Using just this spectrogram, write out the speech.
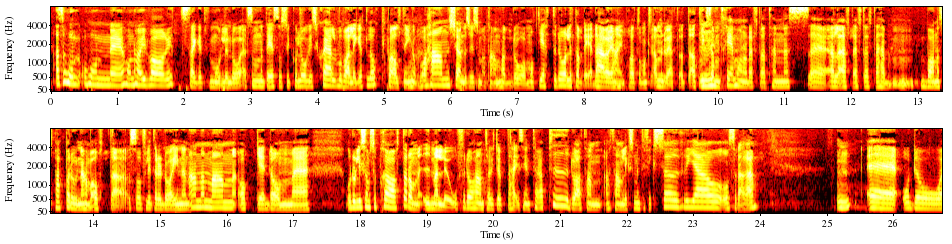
alltså hon, hon, eh, hon har ju varit säkert förmodligen då, eftersom hon inte är så psykologisk själv och bara lägger ett lock på allting. Och han kändes ju som att han hade då mått jättedåligt av det. Det här har ju han ju pratat om också. Ja men du vet att, att liksom mm. tre månader efter att hennes, eh, eller efter, efter, efter det här barnets pappa dog när han var åtta så flyttade då in en annan man och eh, de och då liksom så pratar de i Malou, för då har han tagit upp det här i sin terapi då, att han, att han liksom inte fick sörja och, och sådär. Mm. Eh, och då,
